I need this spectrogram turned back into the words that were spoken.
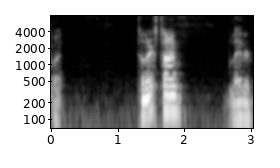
But till next time, later.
